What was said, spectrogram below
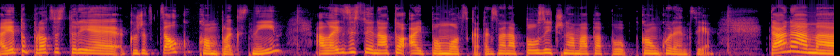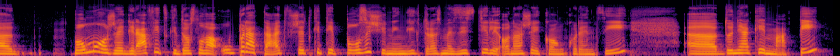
A je to proces, ktorý je akože v celku komplexný, ale existuje na to aj pomocka, tzv. pozičná mapa konkurencie. Tá nám e, pomôže graficky doslova upratať všetky tie positioningy, ktoré sme zistili o našej konkurencii e, do nejakej mapy,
